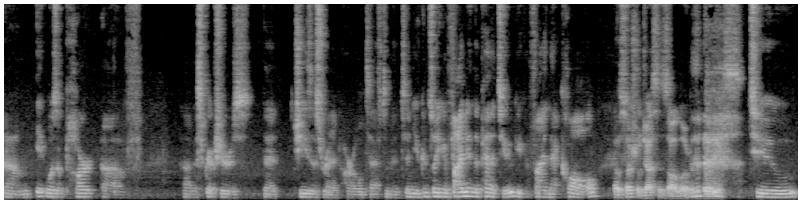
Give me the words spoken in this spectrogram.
um, it was a part of uh, the scriptures that Jesus read, our Old Testament, and you can so you can find it in the Pentateuch. You can find that call Oh, social justice all over the place. to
